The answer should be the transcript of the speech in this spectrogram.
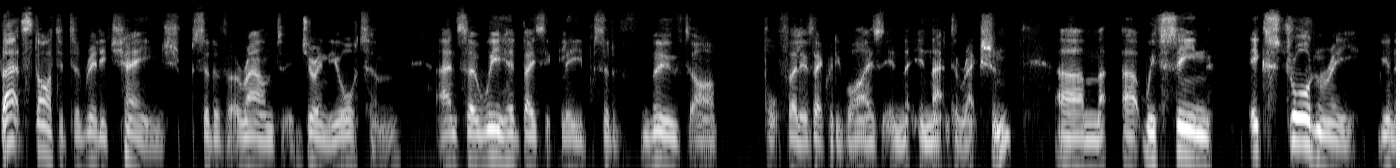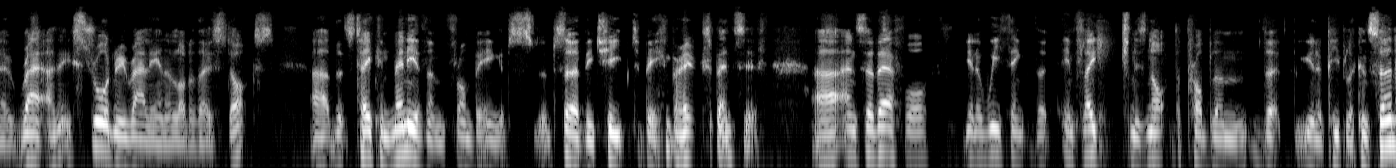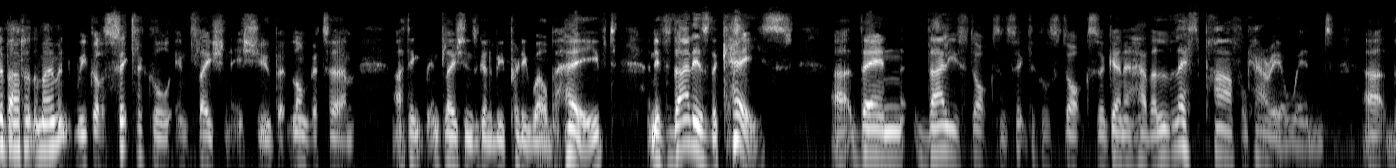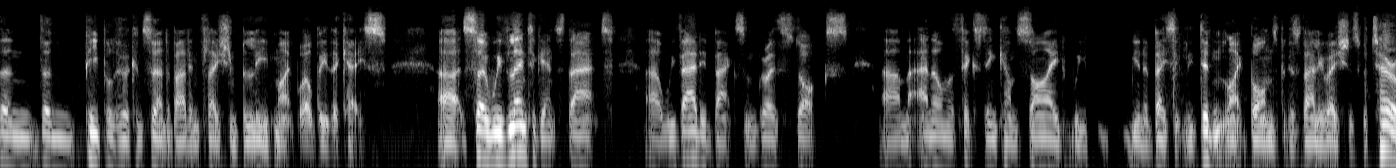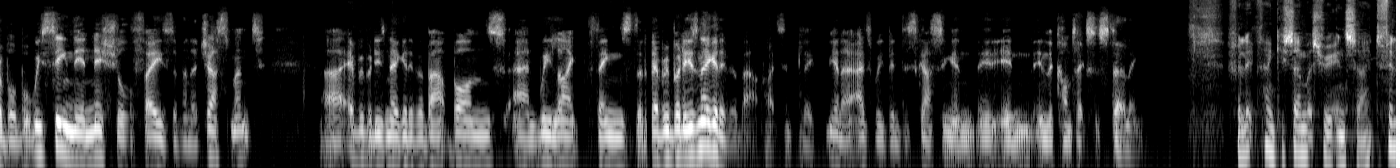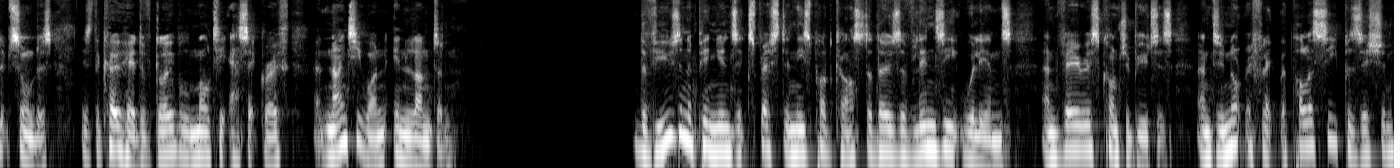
That started to really change sort of around during the autumn, and so we had basically sort of moved our portfolios equity wise in in that direction. Um, uh, we've seen extraordinary, you know, ra- extraordinary rally in a lot of those stocks uh, that's taken many of them from being abs- absurdly cheap to being very expensive. Uh, and so therefore, you know, we think that inflation is not the problem that, you know, people are concerned about at the moment. We've got a cyclical inflation issue, but longer term, I think inflation is going to be pretty well behaved. And if that is the case, uh, then value stocks and cyclical stocks are going to have a less powerful carrier wind uh, than than people who are concerned about inflation believe might well be the case. Uh, so we've lent against that. Uh, we've added back some growth stocks. Um, and on the fixed income side, we, you know, basically didn't like bonds because valuations were terrible, but we've seen the initial phase of an adjustment. Uh, everybody's negative about bonds, and we like things that everybody is negative about, quite simply, you know, as we've been discussing in, in, in the context of sterling. Philip, thank you so much for your insight. Philip Saunders is the co-head of Global Multi-Asset Growth at Ninety One in London. The views and opinions expressed in these podcasts are those of Lindsay Williams and various contributors and do not reflect the policy, position,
